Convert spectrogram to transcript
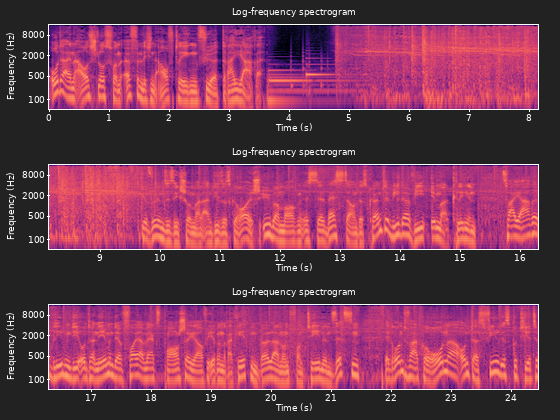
oder ein Ausschluss von öffentlichen Aufträgen für drei Jahre. Gewöhnen Sie sich schon mal an dieses Geräusch. Übermorgen ist Silvester und es könnte wieder wie immer klingen. Zwei Jahre blieben die Unternehmen der Feuerwerksbranche ja auf ihren Raketen, Böllern und Fontänen sitzen. Der Grund war Corona und das viel diskutierte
